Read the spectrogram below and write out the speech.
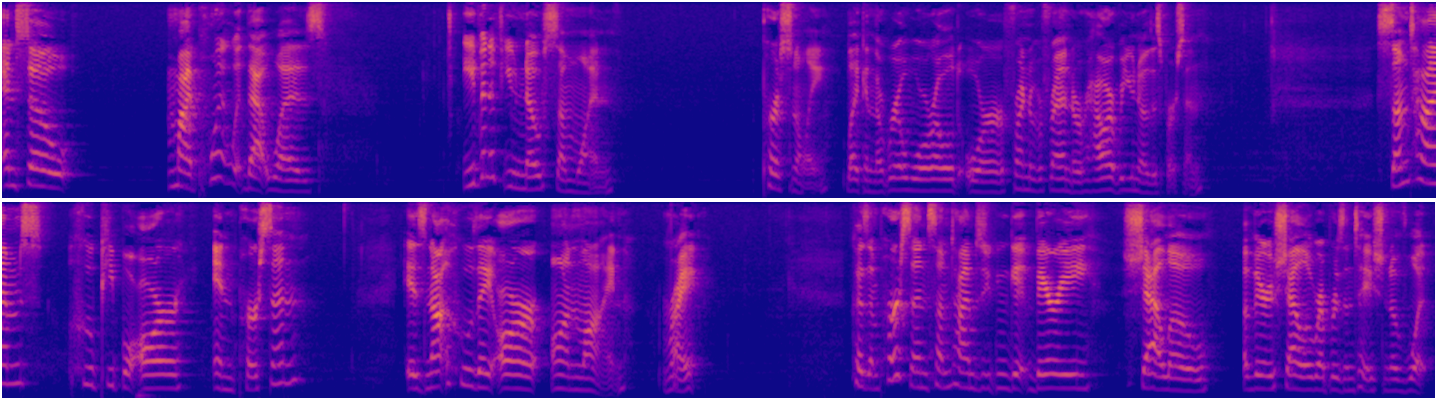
And so, my point with that was even if you know someone personally, like in the real world or friend of a friend or however you know this person, sometimes who people are in person is not who they are online, right? Because in person, sometimes you can get very shallow, a very shallow representation of what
